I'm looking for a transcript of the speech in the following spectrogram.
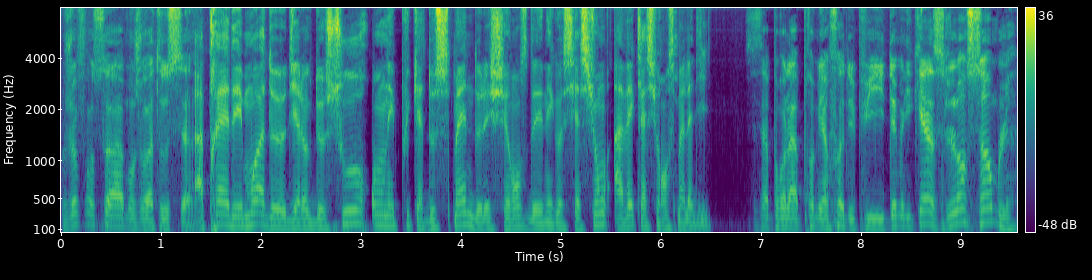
Bonjour François, bonjour à tous. Après des mois de dialogue de sourds, on n'est plus qu'à deux semaines de l'échéance des négociations avec l'assurance maladie. C'est ça pour la première fois depuis 2015. L'ensemble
